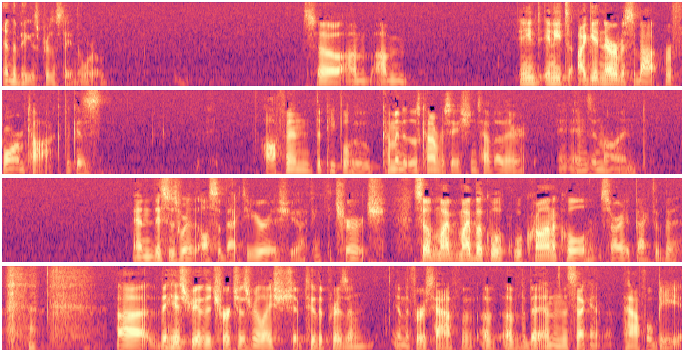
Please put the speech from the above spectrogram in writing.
and the biggest prison state in the world. So I'm, I'm any, any t- I get nervous about reform talk because often the people who come into those conversations have other ends in mind. And this is where also back to your issue, I think the church. So my, my book will, will chronicle, sorry, back to the, uh, the history of the church's relationship to the prison in the first half of, of, of the bit, and then the second half will be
